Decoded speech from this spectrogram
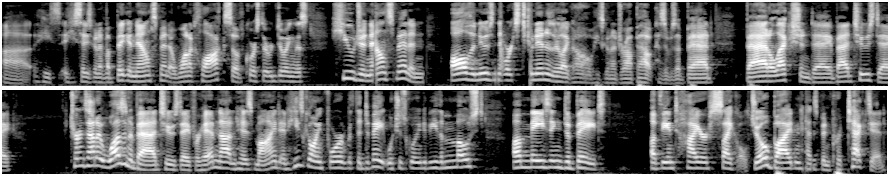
uh, he, he said he's going to have a big announcement at 1 o'clock. So, of course, they were doing this huge announcement, and all the news networks tune in and they're like, oh, he's going to drop out because it was a bad, bad election day, bad Tuesday. Turns out it wasn't a bad Tuesday for him, not in his mind, and he's going forward with the debate, which is going to be the most amazing debate of the entire cycle. Joe Biden has been protected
